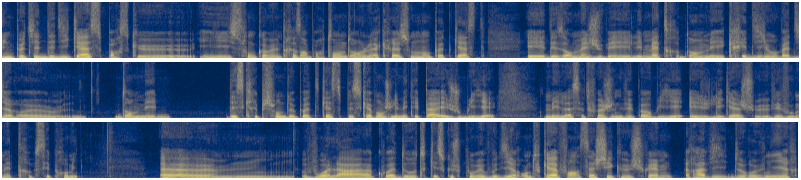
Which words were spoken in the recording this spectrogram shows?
une petite dédicace parce que ils sont quand même très importants dans la création de mon podcast. Et désormais, je vais les mettre dans mes crédits, on va dire, euh, dans mes descriptions de podcast parce qu'avant, je les mettais pas et j'oubliais. Mais là, cette fois, je ne vais pas oublier et les gars, je vais vous mettre, c'est promis. Euh, voilà, quoi d'autre? Qu'est-ce que je pourrais vous dire? En tout cas, sachez que je suis quand même ravie de revenir.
